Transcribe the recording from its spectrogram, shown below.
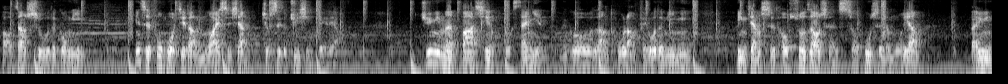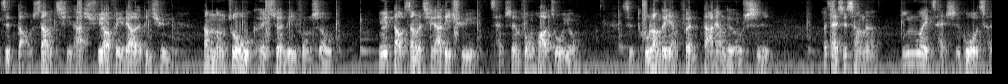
保障食物的供应。因此，复活节岛的摩艾石像就是个巨型肥料。居民们发现火山岩能够让土壤肥沃的秘密，并将石头塑造成守护神的模样，搬运至岛上其他需要肥料的地区，让农作物可以顺利丰收。因为岛上的其他地区产生风化作用，使土壤的养分大量流失，而采石场呢，因为采石过程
